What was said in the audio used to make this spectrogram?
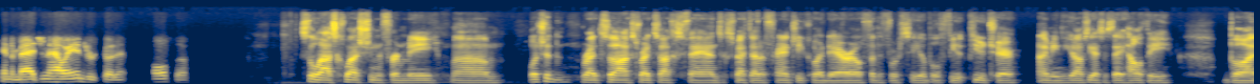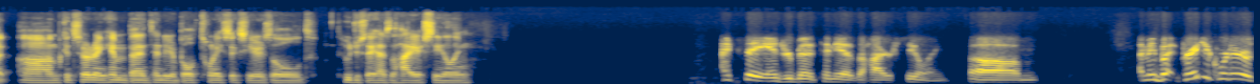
can imagine how Andrew couldn't also. So last question for me. Um, what should Red Sox, Red Sox fans expect out of Franchy Cordero for the foreseeable f- future? I mean, he obviously has to stay healthy, but um, considering him and Benintendi are both 26 years old, who'd you say has the higher ceiling? I'd say Andrew Benintendi has a higher ceiling. Um, I mean, but Franchy Cordero's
